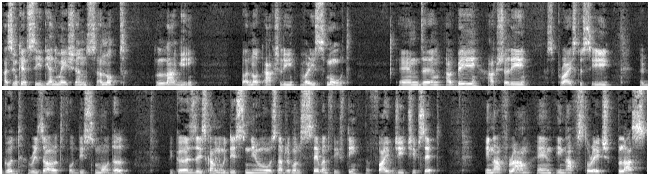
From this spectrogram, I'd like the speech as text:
As you can see the animations are not laggy but not actually very smooth. And um, I would be actually surprised to see a good result for this model because it's coming with this new Snapdragon 750 a 5G chipset enough RAM and enough storage plus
